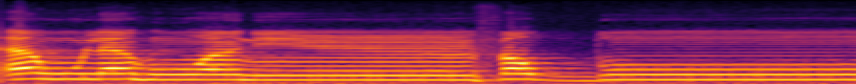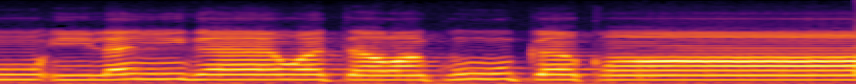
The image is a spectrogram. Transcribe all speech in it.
أو لهوا انفضوا إليها وتركوك قائما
